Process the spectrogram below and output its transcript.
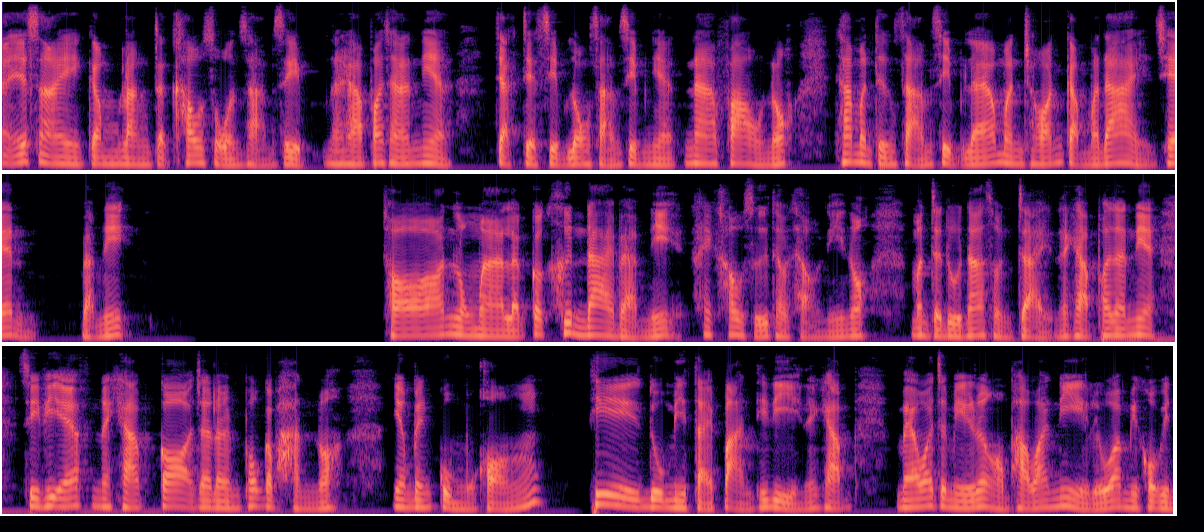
RSI กำลังจะเข้าโซน 30 นะครับ เพราะฉะนั้นเนี่ยจาก 70 ลง 30 เนี่ยน่าเฝ้าเนาะ ถ้ามันถึง 30 แล้วมันช้อนกลับมาได้ เช่น แบบนี้ ช้อนลงมาแล้วก็ขึ้นได้แบบนี้ให้เข้าซื้อแถวๆนี้เนาะมันจะดูน่าสนใจนะครับ เพราะฉะนั้นเนี่ย CPF นะครับก็จเจริญโภคภัณฑ์เนาะยังเป็นกลุ่มของ ที่ดูมีสายป่านที่ดีนะครับ แม้ว่าจะมีเรื่องของภาวะหนี้หรือว่ามีโควิด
